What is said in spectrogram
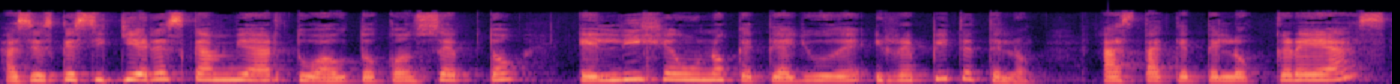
Así es que si quieres cambiar tu autoconcepto, elige uno que te ayude y repítetelo hasta que te lo creas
